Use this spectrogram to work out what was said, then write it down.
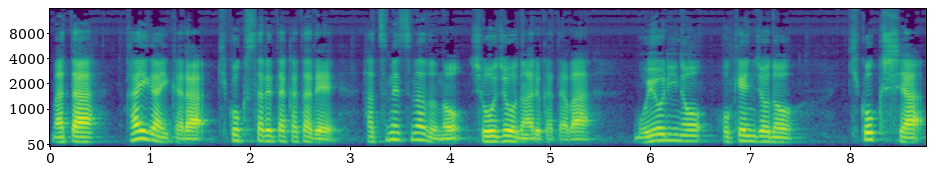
また海外から帰国された方で発熱などの症状のある方は最寄りの保健所の帰国者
